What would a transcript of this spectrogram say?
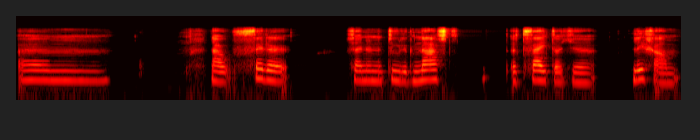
Um, nou, verder zijn er natuurlijk naast het feit dat je lichaam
